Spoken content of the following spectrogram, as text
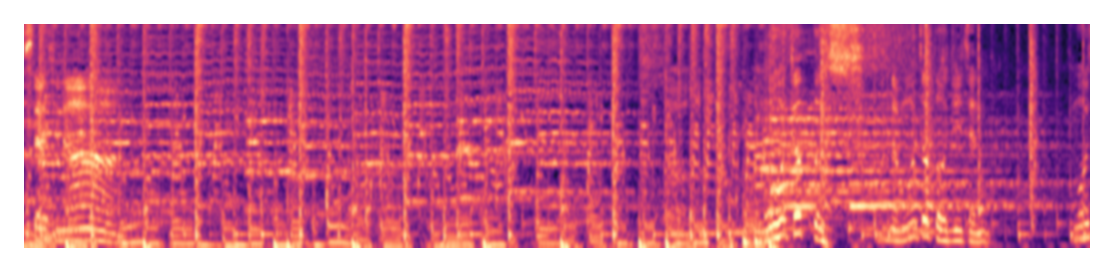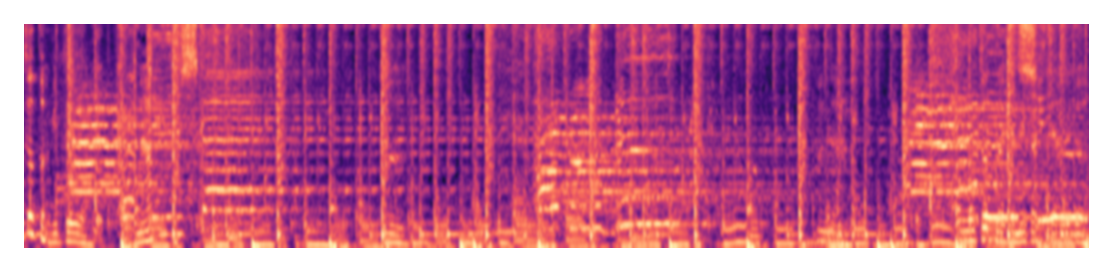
いそうやしな。もうちょっともうちょっとおじいちゃんもうちょっと吹きてるわなうん。ほんならもうちょっとだけ寝かしてあげて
